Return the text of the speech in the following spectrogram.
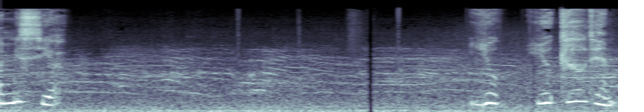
I miss you. You, you killed him.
